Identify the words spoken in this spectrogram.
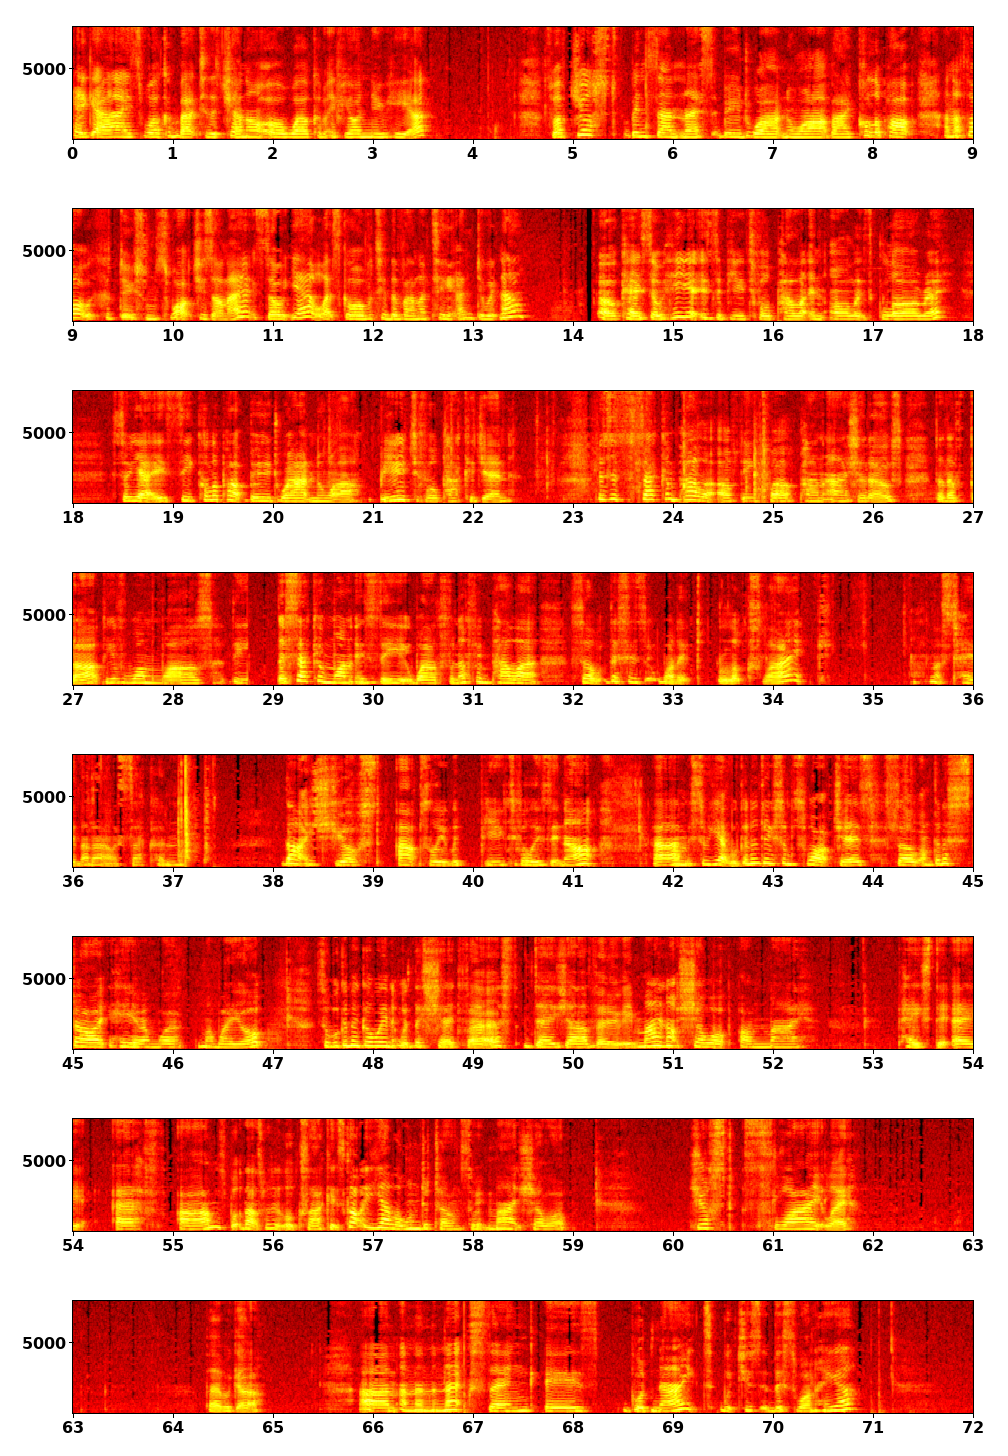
Hey guys, welcome back to the channel or welcome if you're new here. So I've just been sent this Boudoir Noir by Colourpop and I thought we could do some swatches on it. So yeah, let's go over to the vanity and do it now. Okay, so here is the beautiful palette in all its glory. So yeah, it's the Colourpop Boudoir Noir. Beautiful packaging. This is the second palette of the 12 pan eyeshadows that I've got. The other one was the the second one is the Wild for Nothing palette. So this is what it looks like. Let's take that out a second. That is just absolutely beautiful, is it not? Um, so yeah, we're going to do some swatches. So I'm going to start here and work my way up. So we're going to go in with this shade first, Deja Vu. It might not show up on my Pasty AF arms but that's what it looks like. It's got a yellow undertone so it might show up. Just slightly. There we go. Um, and then the next thing is Good Night which is this one here.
